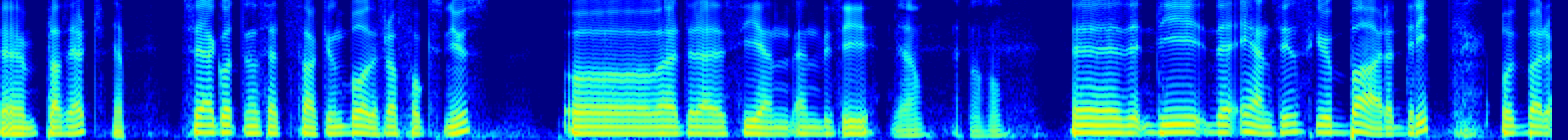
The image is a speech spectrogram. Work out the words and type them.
eh, plassert. Yep. Så jeg har gått inn og sett saken både fra Fox News og hva heter det, CNBC. Ja, et eller annet sånt. Eh, de, det ene siden skriver bare dritt, og bare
